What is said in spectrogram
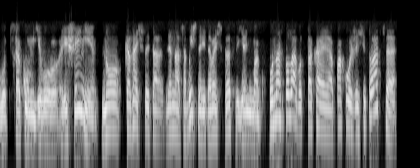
вот в таком его решении, но сказать, что это для нас обычная рядовая ситуация, я не могу. У нас была вот такая похожая ситуация,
